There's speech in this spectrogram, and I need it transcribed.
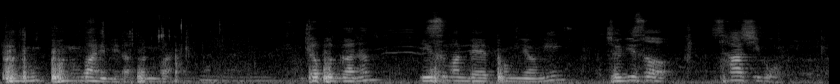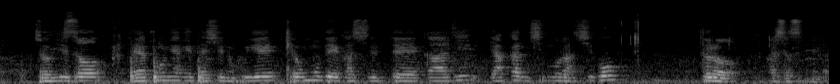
본, 본관입니다. 본관. 저 본관은 이승만 대통령이 저기서 사시고 저기서 대통령이 되신 후에 경무대에 가실 때까지 약간 침몰하시고 들어가셨습니다.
